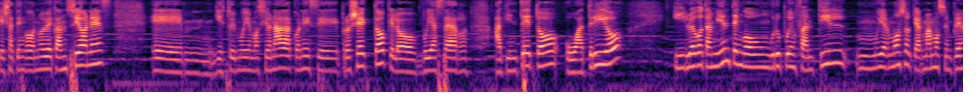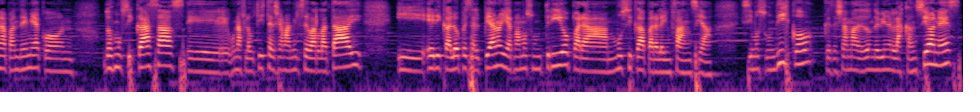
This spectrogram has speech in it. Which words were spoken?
que ya tengo nueve canciones. y estoy muy emocionada con ese proyecto que lo voy a hacer a quinteto o a trío y luego también tengo un grupo infantil muy hermoso que armamos en plena pandemia con dos musicazas, eh, una flautista que se llama Milce Barlatay y Erika López al piano y armamos un trío para música para la infancia. Hicimos un disco que se llama De dónde vienen las canciones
